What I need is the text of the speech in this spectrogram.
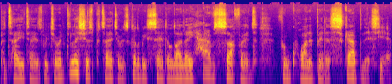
potatoes, which are a delicious potato, it's got to be said, although they have suffered from quite a bit of scab this year.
